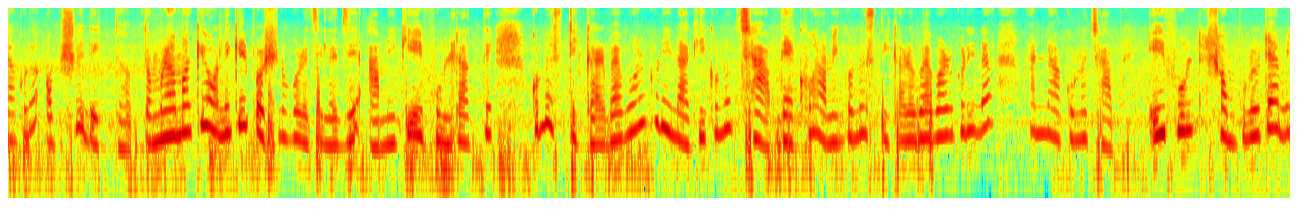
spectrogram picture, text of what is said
না করে অবশ্যই দেখতে হবে। তোমরা আমাকে অনেকের প্রশ্ন করেছিলে যে, আমি কি এই ফুলটা আঁকতে কোনো স্টিকার ব্যবহার করি নাকি কোনো ছাপ? দেখো, আমি কোনো স্টিকারও ব্যবহার করি না আর না কোনো ছাপ। এই ফুলটা সম্পূর্ণটা আমি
